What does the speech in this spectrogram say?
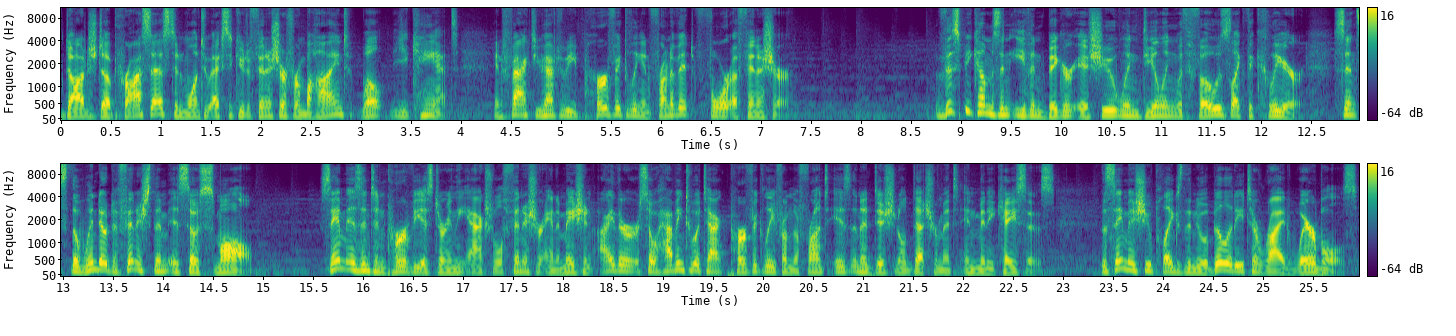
Dodged a processed and want to execute a finisher from behind? Well, you can't. In fact, you have to be perfectly in front of it for a finisher. This becomes an even bigger issue when dealing with foes like the Kleer, since the window to finish them is so small. Sam isn't impervious during the actual finisher animation either, so having to attack perfectly from the front is an additional detriment in many cases. The same issue plagues the new ability to ride werebulls.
